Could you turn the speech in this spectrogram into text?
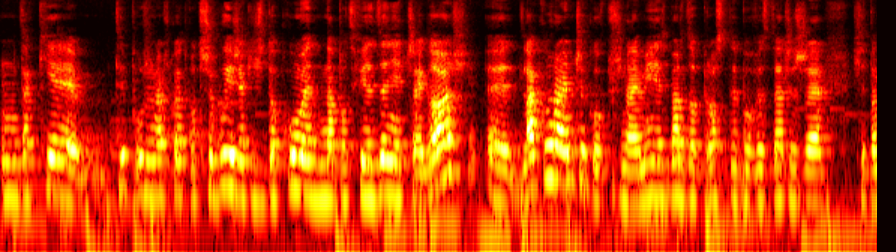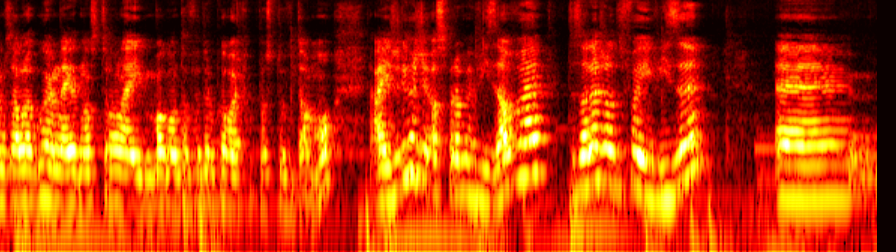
mm, takie typu, że na przykład potrzebujesz jakiś dokument na potwierdzenie czegoś, y, dla Koreańczyków przynajmniej jest bardzo prosty, bo wystarczy, że się tam zalogują na jedną stronę i mogą to wydrukować po prostu w domu. A jeżeli chodzi o sprawy wizowe, to zależy od Twojej wizy. E,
